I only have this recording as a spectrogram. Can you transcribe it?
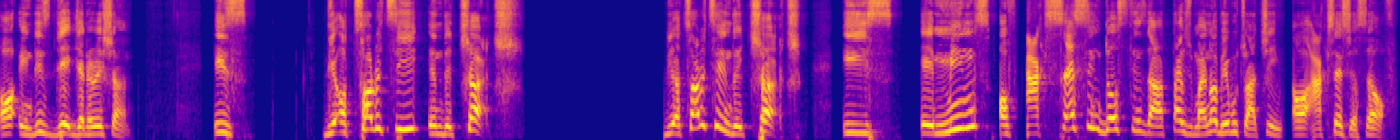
or in this day generation, is the authority in the church. The authority in the church is a means of accessing those things that at times you might not be able to achieve or access yourself.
